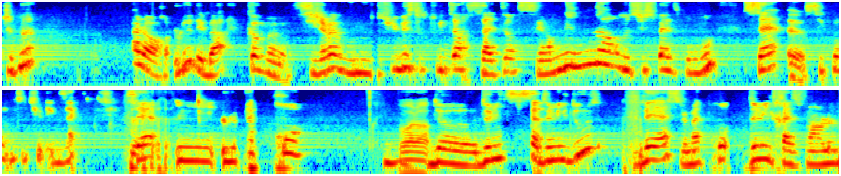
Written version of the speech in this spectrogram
j'ai peur Alors, le débat, comme euh, si jamais vous nous suivez sur Twitter, c'est un énorme suspense pour vous. C'est euh, c'est quoi l'intitulé exact? C'est hum, le Mac Pro Voilà. de 2006 à 2012 VS le Mac Pro 2013, enfin le,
